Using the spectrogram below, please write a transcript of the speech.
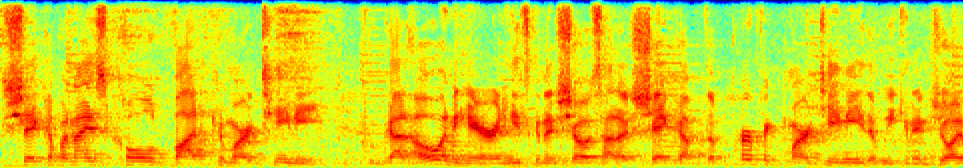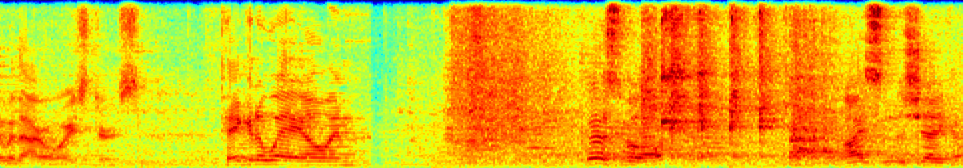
shake up a nice cold vodka martini. We've got Owen here and he's going to show us how to shake up the perfect martini that we can enjoy with our oysters. Take it away, Owen. First of all, ice in the shaker.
